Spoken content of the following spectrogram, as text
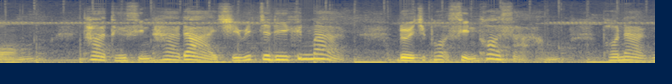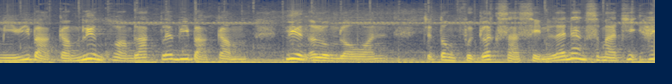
12. ถ้าถือศีลห้าได้ชีวิตจะดีขึ้นมาก โดยเฉพาะศีลข้อ3เพราะนาคมีวิบากกรรมเรื่องความรักและวิบากกรรม เรื่องอารมณ์ร้อน จะต้องฝึกรักษาศีลและนั่งสมาธิให้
